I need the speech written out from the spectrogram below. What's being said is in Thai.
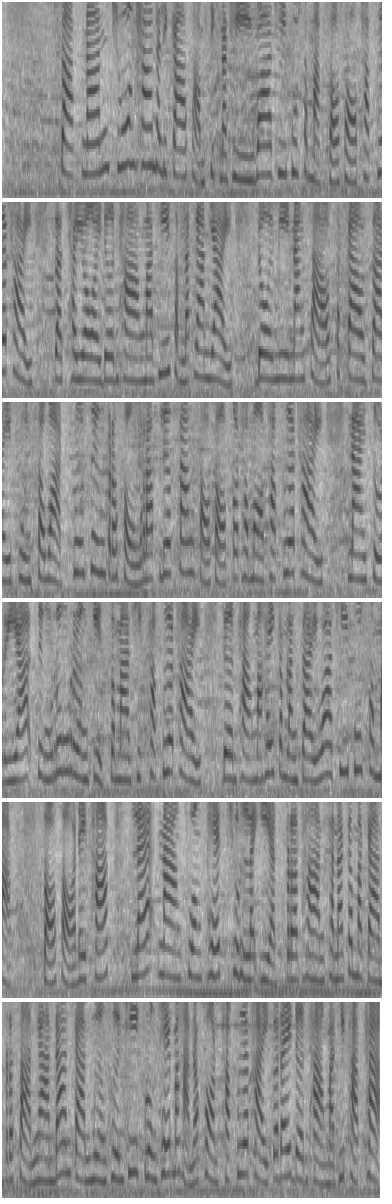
จากนั้นช่วง 5 นาฬิกา 30 นาทีว่าที่ผู้สมัครสสพักเพื่อไทย จะทยอยเดินทางมาที่สำนักงานใหญ่ โดยมีนางสาวสกาวใจภูลสวัสดิ์ผู้ซึ่งประสงค์รับเลือกตั้งสสกทมพักเพื่อไทย นายสุริยะจึงรุ่งเรืองกิจสมาชิกพักเพื่อไทย เดินทางมาให้กำลังใจว่าที่ผู้สมัครสสในพักและนางพวงเพชรชุนละเอียดประธานคณะกรรมการประสานงานด้านการเมืองพื้นที่กรุงเทพมหานครพักเพื่อไทยก็ได้เดินทางมาที่พักค่ะ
